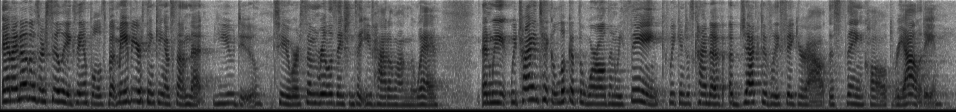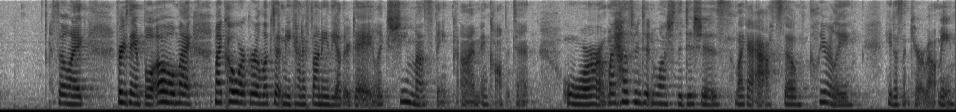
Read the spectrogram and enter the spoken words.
And I know those are silly examples, but maybe you're thinking of some that you do too, or some realizations that you've had along the way. And we, we try and take a look at the world and we think we can just kind of objectively figure out this thing called reality. So, like, for example, oh, my, my coworker looked at me kind of funny the other day. Like, she must think I'm incompetent. Or my husband didn't wash the dishes like I asked, so clearly he doesn't care about me.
